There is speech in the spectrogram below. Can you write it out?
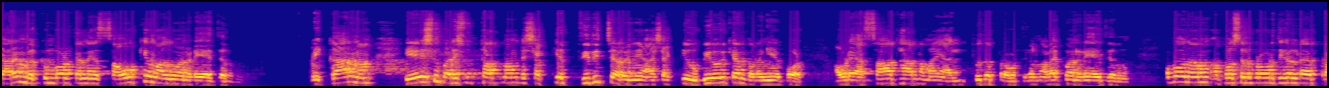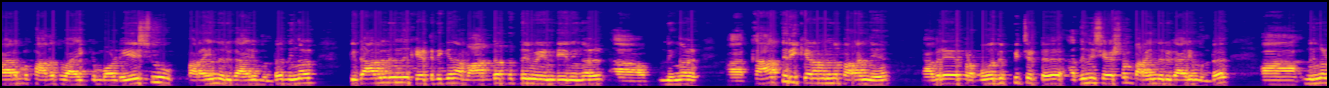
കരം വെക്കുമ്പോൾ തന്നെ സൗഖ്യമാകുവാൻ ഇടയായി തീർന്നു. കാരണം യേശു പരിശുദ്ധാത്മാവിന്റെ ശക്തിയെ തിരിച്ചറിഞ്ഞ് ആ ശക്തി ഉപയോഗിക്കാൻ തുടങ്ങിയപ്പോൾ അവിടെ അസാധാരണമായ അത്ഭുത പ്രവൃത്തികൾ നടക്കുവാനിടയായി തീർന്നു. അപ്പോൾ നാം അപ്പോസ്റ്റൽ പ്രവൃത്തികളുടെ പ്രാരംഭ ഭാഗത്ത് വായിക്കുമ്പോൾ യേശു പറയുന്ന ഒരു കാര്യമുണ്ട്. നിങ്ങൾ പിതാവിൽ നിന്ന് കേട്ടിരിക്കുന്ന വാഗ്ദത്തത്തിന് വേണ്ടി നിങ്ങൾ നിങ്ങൾ കാത്തിരിക്കണമെന്ന് പറഞ്ഞ് അവരെ പ്രബോധിപ്പിച്ചിട്ട് അതിനുശേഷം പറയുന്ന ഒരു കാര്യമുണ്ട് നിങ്ങൾ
